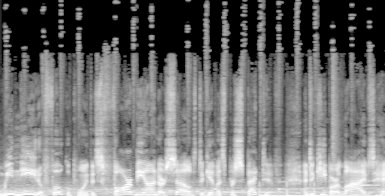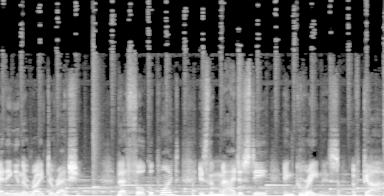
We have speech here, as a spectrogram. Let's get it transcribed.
We need a focal point that's far beyond ourselves to give us perspective and to keep our lives heading in the right direction. That focal point is the majesty and greatness of God.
